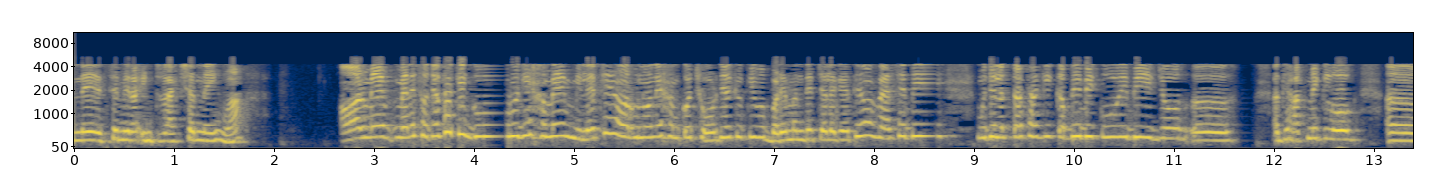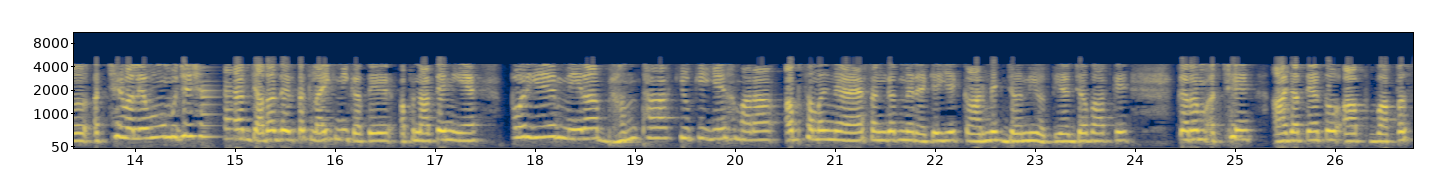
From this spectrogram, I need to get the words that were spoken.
ने से मेरा इंटरेक्शन नहीं हुआ। और मैं मैंने सोचा था कि गुरु जी हमें मिले थे और उन्होंने हमको छोड़ दिया क्योंकि वो बड़े मंदिर चले गए थे और वैसे भी मुझे लगता था कि कभी भी कोई भी जो आध्यात्मिक लोग आ, अच्छे वाले वो मुझे शायद ज़्यादा देर तक लाइक नहीं करते अपनाते नहीं है। पर ये मेरा भ्रम था क्योंकि ये हमारा अब समझ में आया संगत में रह के ये कार्मिक जर्नी होती है। जब आपके कर्म अच्छे आ जाते हैं तो आप वापस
